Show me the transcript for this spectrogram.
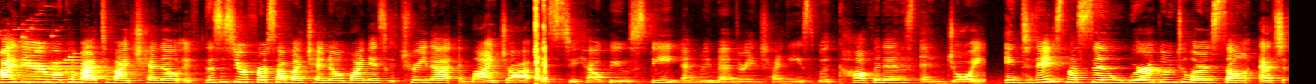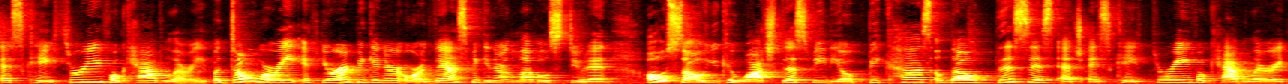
Hi there, welcome back to my channel. If this is your first time on my channel, my name is Katrina and my job is to help you speak and read Mandarin Chinese with confidence and joy. In today's lesson, we're going to learn some HSK3 vocabulary. But don't worry if you're a beginner or advanced beginner level student, also, you can watch this video because although this is HSK3 vocabulary,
